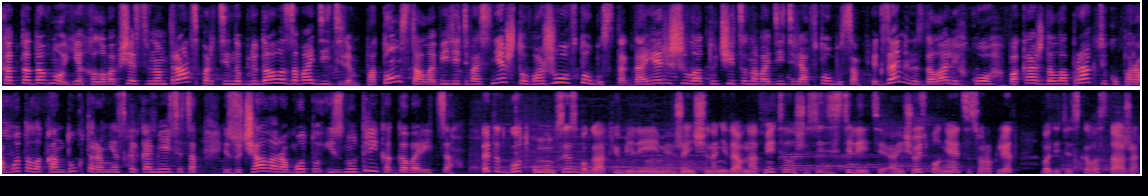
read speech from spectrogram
Как-то давно ехала в общественном транспорте и наблюдала за водителем. Потом стала видеть во сне, что вожу автобус. Тогда я решила отучиться на водителя автобуса. Экзамены сдала легко. Пока ждала практику, поработала кондуктором несколько месяцев. Изучала работу изнутри, как говорится. Этот год у Мунцис богат юбилеями. Женщина недавно отметила 60-летие, а еще исполняется 40 лет водительского стажа.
